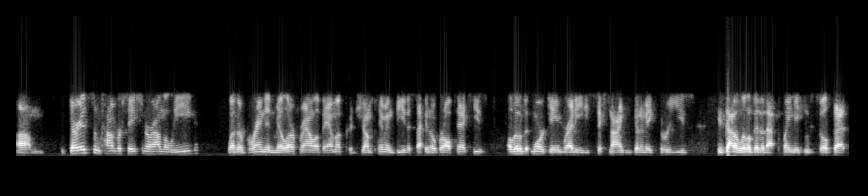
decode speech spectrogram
Um, there is some conversation around the league whether Brandon Miller from Alabama could jump him and be the second overall pick. He's a little bit more game ready. He's six nine. He's going to make threes. He's got a little bit of that playmaking skill set.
